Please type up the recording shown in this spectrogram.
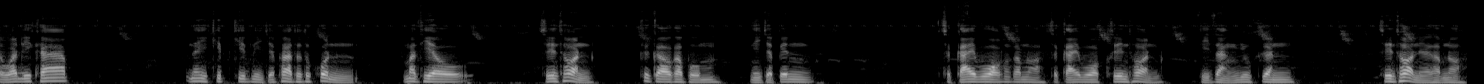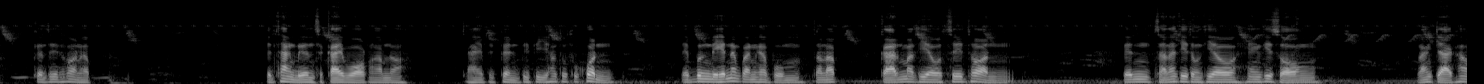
สวัสดีครับ ในคลิปคลิปนี้จะพาทุกคนมาเที่ยวซินทอนคือเก่าครับผม นี่จะเป็นสกายวอล์กนะครับเนาะสกายวอล์กซินทอนที่ตั้งอยู่เขื่อนซินทอนเนี่ยนะครับเนาะเขื่อนซินทอนครับ เป็นทางเดินสกายวอล์กนะครับเนาะจะให้เพื่อนๆพี่ๆเขาทุกๆคนได้เบิ่งได้เห็นน้กันครับผมสำหรับการมาเที่ยวซินทอนเป็นสถานที่ท่องเที่ยวแห่งที่สอง หลังจากเข้า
